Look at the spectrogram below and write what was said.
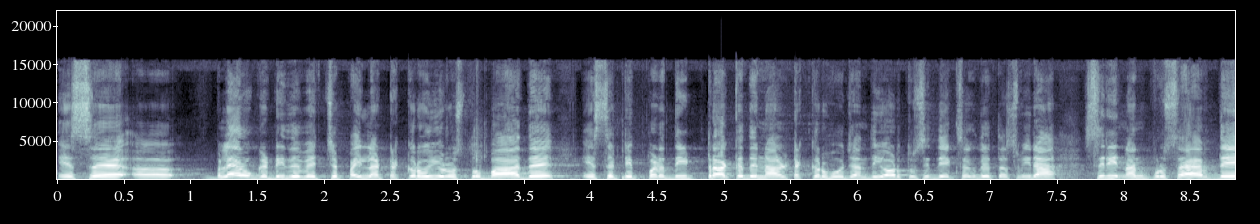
ਇਸ ਬਲੈਰੋ ਗੱਡੀ ਦੇ ਵਿੱਚ ਪਹਿਲਾਂ ਟੱਕਰ ਹੋਈ ਔਰ ਉਸ ਤੋਂ ਬਾਅਦ ਇਸ ਟਿੱਪਰ ਦੀ ਟਰੱਕ ਦੇ ਨਾਲ ਟੱਕਰ ਹੋ ਜਾਂਦੀ ਔਰ ਤੁਸੀਂ ਦੇਖ ਸਕਦੇ ਹੋ ਤਸਵੀਰਾਂ ਸ੍ਰੀ ਅਨੰਦਪੁਰ ਸਾਹਿਬ ਦੇ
